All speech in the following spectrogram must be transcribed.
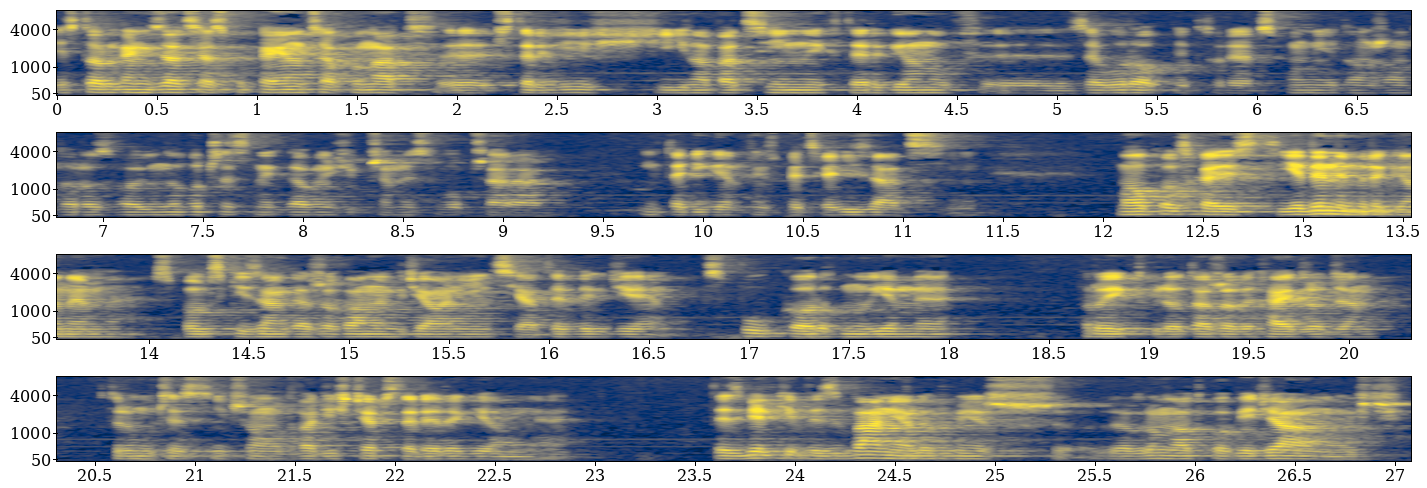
Jest to organizacja skupiająca ponad 40 e, innowacyjnych regionów e, z Europy, które wspólnie dążą do rozwoju nowoczesnych gałęzi przemysłu w obszarach inteligentnej specjalizacji. Małopolska jest jedynym regionem z Polski zaangażowanym w działanie inicjatywy, gdzie współkoordynujemy projekt pilotażowy Hydrogen, w którym uczestniczą 24 regiony. To jest wielkie wyzwanie, ale również ogromna odpowiedzialność.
